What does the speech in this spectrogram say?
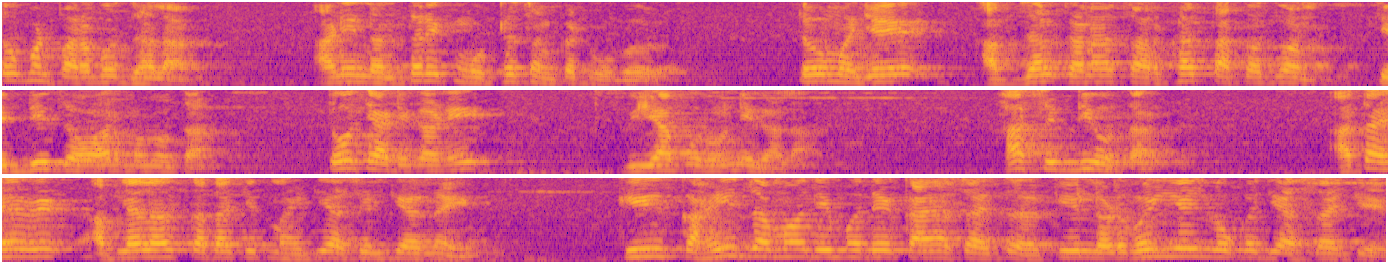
तो पण पराभूत झाला आणि नंतर एक मोठं संकट उभवलं तो म्हणजे अफजल खानासारखाच ताकदवान सिद्धी जवाहर म्हणून होता. तो त्या ठिकाणी विजापूरहून निघाला. हा सिद्धी होता. आता हे आपल्याला कदाचित माहिती असेल किंवा नाही की काही जमातीमध्ये काय असायचं की लढवय्ये लोक जे असायचे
